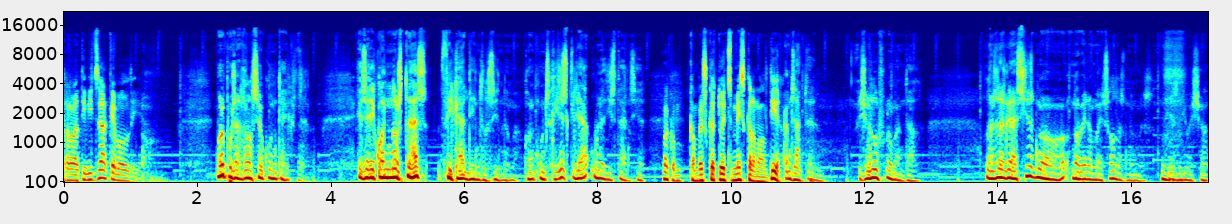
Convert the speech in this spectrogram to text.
Relativitzar què vol dir? Bueno, posar-se al seu context. És a dir, quan no estàs ficat dins del síndrome, quan aconsegueixes crear una distància. Bueno, com, com veus que tu ets més que la malaltia. Exacte. Mm. Això és el fonamental. Les desgràcies no, no venen mai soles, només. Mm. Es diu això.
